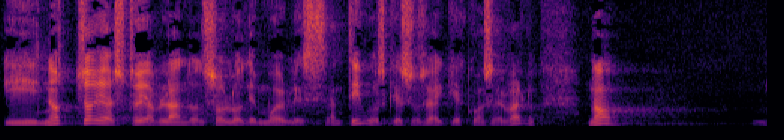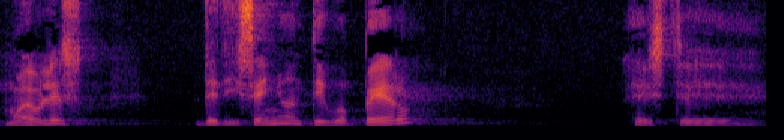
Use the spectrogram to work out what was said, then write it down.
Y no estoy, estoy hablando solo de muebles antiguos, que esos hay que conservarlos. No, muebles de diseño antiguo, pero este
